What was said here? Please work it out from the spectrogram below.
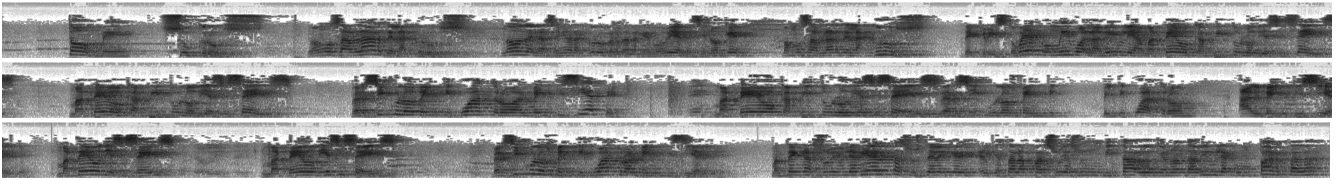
tome su cruz. Vamos a hablar de la cruz, no de la señora Cruz, ¿verdad? La que me viene, sino que vamos a hablar de la cruz de Cristo. Vaya conmigo a la Biblia, Mateo capítulo 16. Mateo capítulo 16, versículos 24 al 27. Mateo capítulo 16, versículos 24 al 27. Mateo 16, Mateo 16, versículos 24 al 27. Mantenga su Biblia abierta. Si usted el que está a la par suya es un invitado que no anda Biblia, compártala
